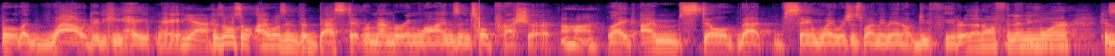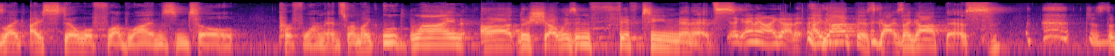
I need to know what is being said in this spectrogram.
But like, wow, did he hate me? Yeah. Because also, I wasn't the best at remembering lines until pressure. Uh Uh-huh. Like, I'm still that same way, which is why maybe I don't do theater that often Mm-hmm. anymore. Because like, I still will flub lines until performance, where I'm like, "Mm, line, uh, the show is in 15 minutes. like I know, I got it. I got this, guys. I got this. Just the,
